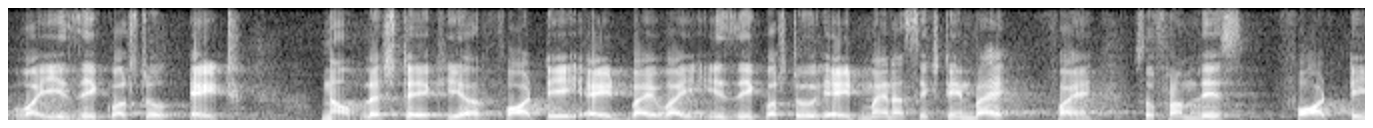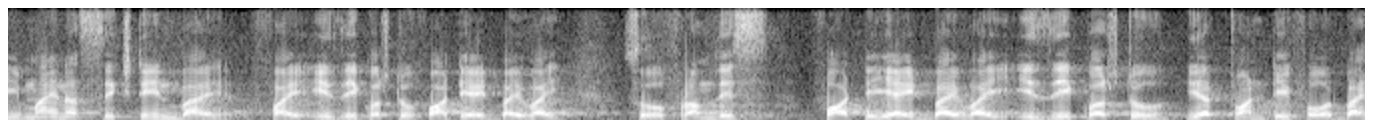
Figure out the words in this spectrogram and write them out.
y is equals to 8. Now let's take here 48 by y is equals to 8 minus 16 by 5. So from this 40 minus 16 by 5 is equals to 48 by y. So from this 48 by y is equals to here 24 by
